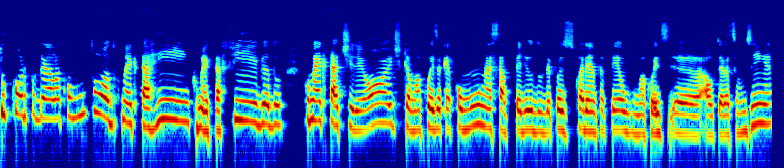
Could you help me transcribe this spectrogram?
do corpo dela como um todo, como é que tá rim, como é que tá fígado, como é que tá tireoide, que é uma coisa que é comum nessa período depois dos 40 ter alguma coisa, uh, alteraçãozinha,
